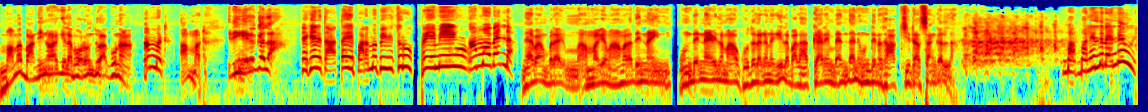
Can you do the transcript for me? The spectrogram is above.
මම බඳිනවා කියලා පොරොන්දුවක් වුණා අම්මට අම්මට. ඉතින් ඒක කළා. එකන තාත්තයේ පරම පිවිතුරු ප්‍රේමයෙන් අම්මව බැන්ද නෑ බං උඹලා අම්මගේ මාමලා දෙන්න ඉන්නේ. උන් දෙන්න ඇවිල්ලා මාව කුදලගෙන ගිහලා බලහත්කාරයෙන් බැන්දානේ උන් දෙන සාක්ෂියට අස්සම් කළා. බලෙන්ද බැන්දෙව්වේ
